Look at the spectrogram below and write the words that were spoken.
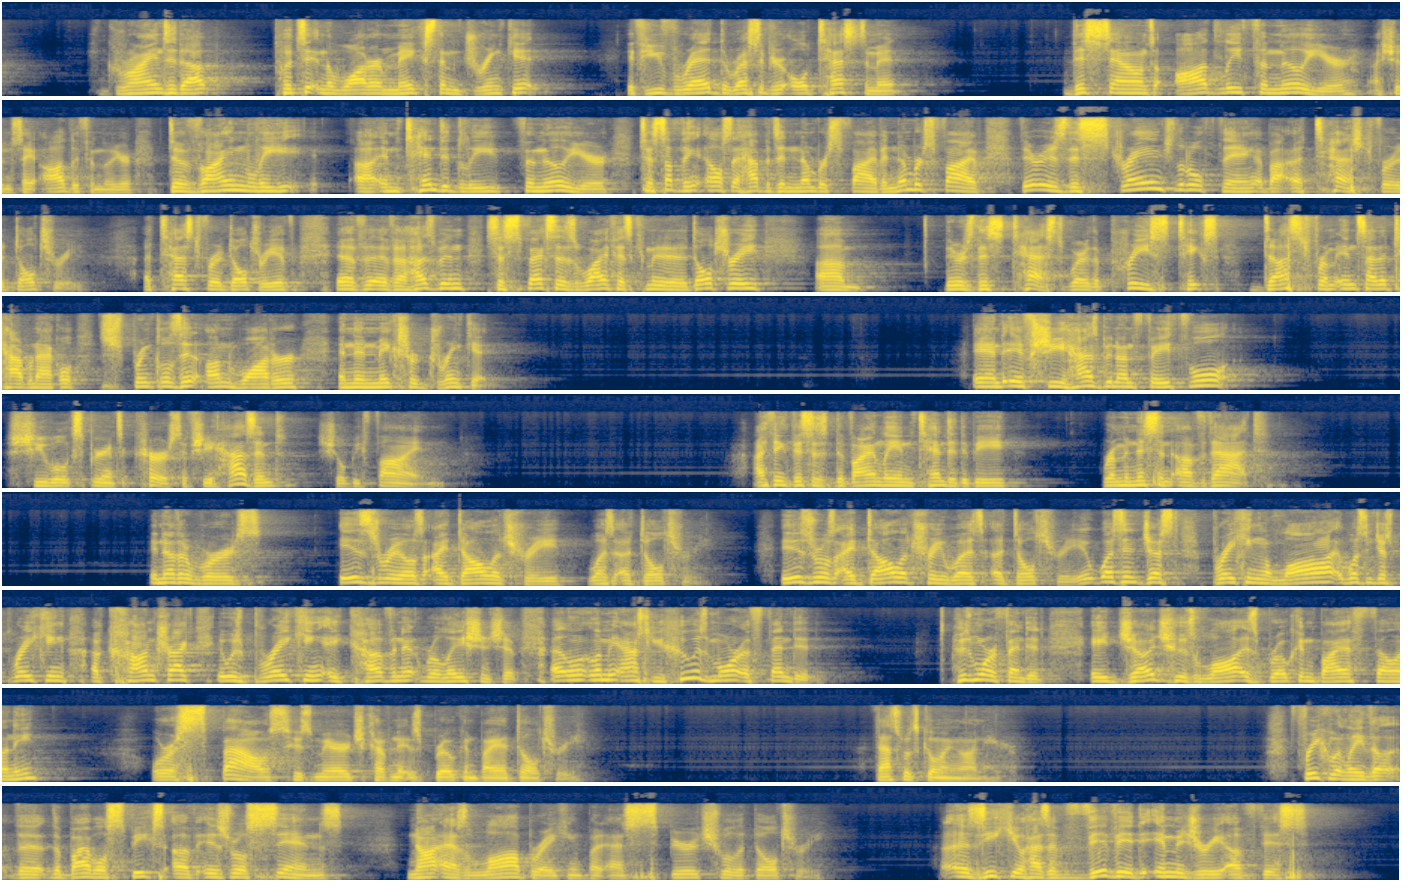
grinds it up, puts it in the water, makes them drink it. If you've read the rest of your Old Testament, this sounds oddly familiar. I shouldn't say oddly familiar, divinely uh, intendedly familiar to something else that happens in Numbers 5. In Numbers 5, there is this strange little thing about a test for adultery. A test for adultery. If, if, if a husband suspects his wife has committed adultery, um, there's this test where the priest takes dust from inside the tabernacle, sprinkles it on water, and then makes her drink it. And if she has been unfaithful, she will experience a curse. If she hasn't, she'll be fine. I think this is divinely intended to be reminiscent of that. In other words, Israel's idolatry was adultery. Israel's idolatry was adultery. It wasn't just breaking a law, it wasn't just breaking a contract, it was breaking a covenant relationship. Uh, let me ask you who is more offended? Who's more offended? A judge whose law is broken by a felony or a spouse whose marriage covenant is broken by adultery? That's what's going on here. Frequently, the, the, the Bible speaks of Israel's sins not as law breaking, but as spiritual adultery. Ezekiel has a vivid imagery of this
